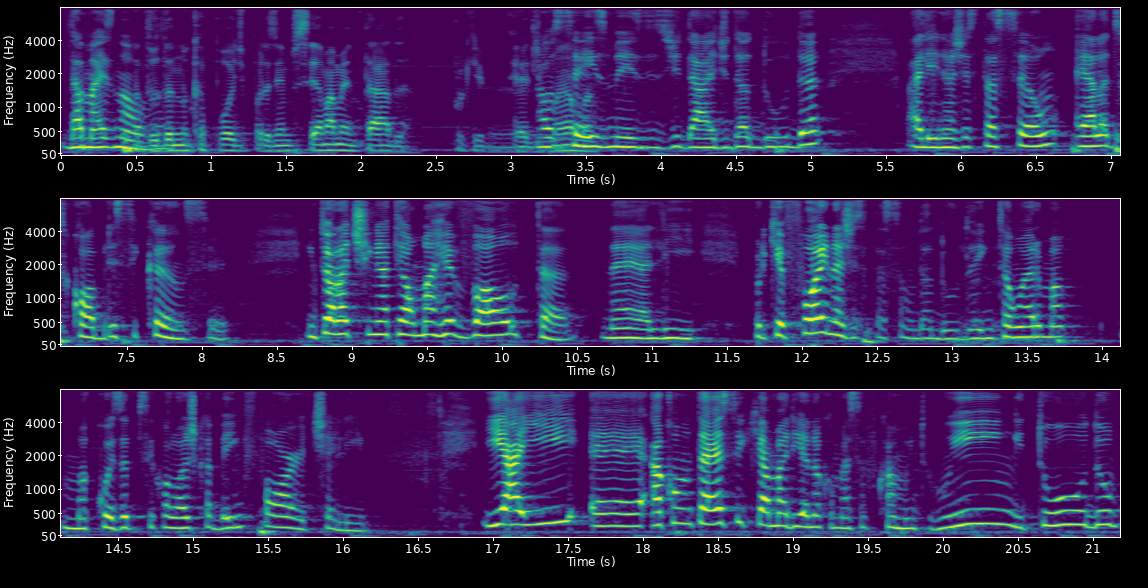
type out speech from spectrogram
Da mais nova. A Duda nunca pôde, por exemplo, ser amamentada, porque é de Aos mama. seis meses de idade da Duda, ali na gestação, ela descobre esse câncer. Então ela tinha até uma revolta, né, ali, porque foi na gestação da Duda. Então era uma, uma coisa psicológica bem forte ali. E aí é, acontece que a Mariana começa a ficar muito ruim e tudo.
